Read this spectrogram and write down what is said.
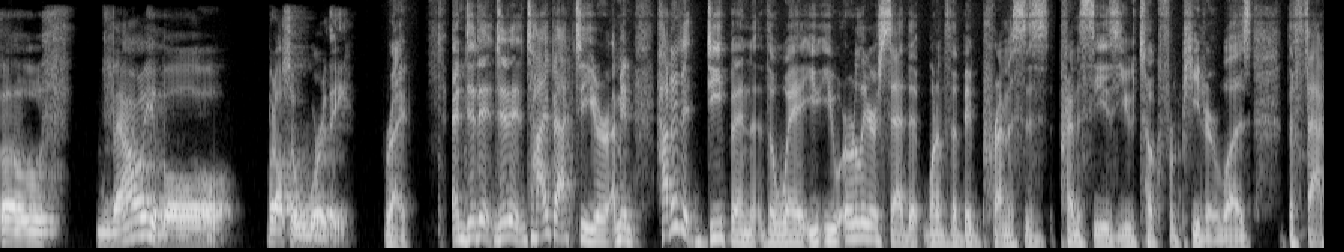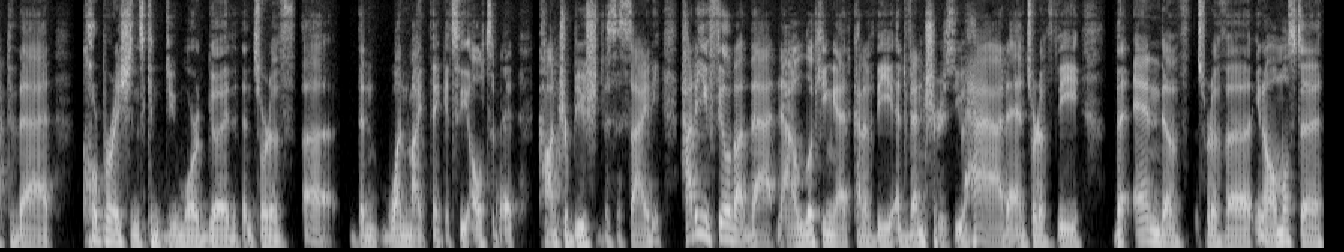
both valuable but also worthy. Right. And did it did it tie back to your I mean, how did it deepen the way you, you earlier said that one of the big premises premises you took from Peter was the fact that corporations can do more good than sort of uh, than one might think. It's the ultimate contribution to society. How do you feel about that now, looking at kind of the adventures you had and sort of the the end of sort of a you know almost a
